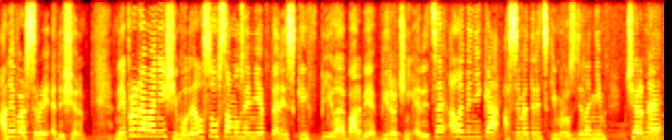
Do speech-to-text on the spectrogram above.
Anniversary Edition. Nejprodávanější model jsou samozřejmě tenisky v bílé barvě. Výroční edice ale vyniká asymetrickým rozdělením černé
